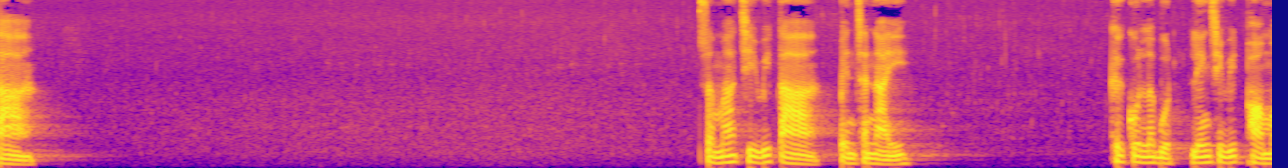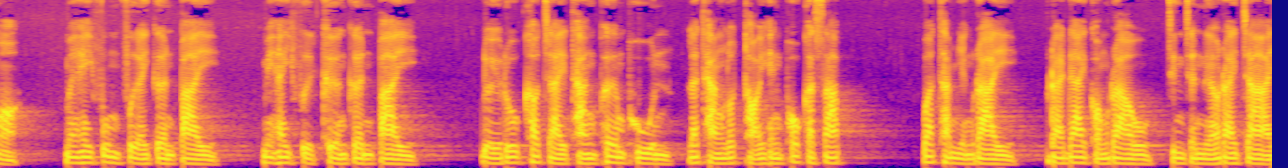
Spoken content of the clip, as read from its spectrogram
ตา สมาชีวิตาเป็นไนคือกุลบุตรเลี้ยงชีวิตพอเหมาะ ไม่ให้ฟุ่มเฟือยเกินไป ไม่ให้ฝืดเคืองเกินไป โดยรู้เข้าใจทางเพิ่มพูนและทางลดถอยแห่งโภคทรัพย์ ว่าทำอย่างไร รายได้ของเราจึงจะเหนือรายจ่าย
